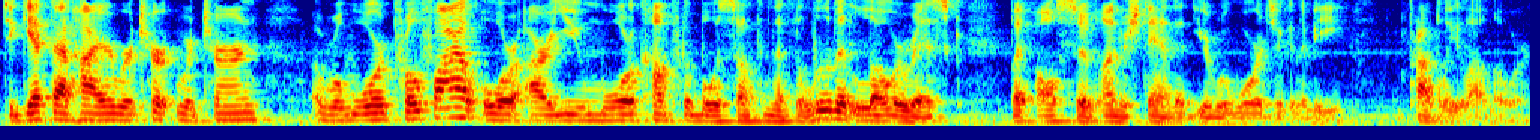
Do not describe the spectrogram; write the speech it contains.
to get that higher return, return reward profile, or are you more comfortable with something that's a little bit lower risk, but also understand that your rewards are going to be probably a lot lower?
